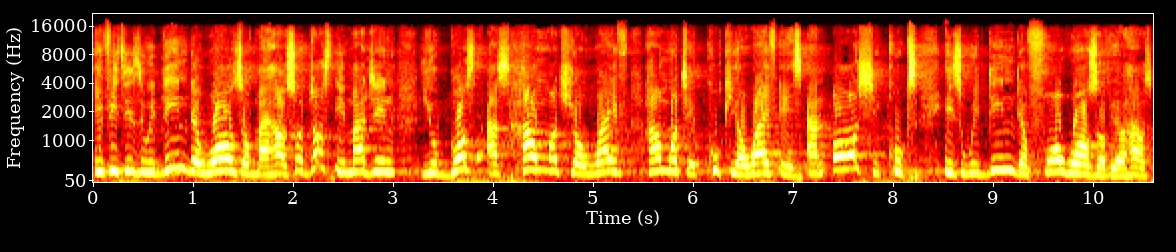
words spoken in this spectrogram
If it is within the walls of my house, so just imagine you boast as how much your wife, how much a cook your wife is, and all she cooks is within the four walls of your house.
